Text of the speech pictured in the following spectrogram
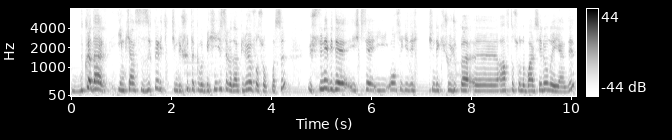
bu kadar imkansızlıklar içinde şu takımı 5. sıradan playoff'a sokması üstüne bir de işte 18 yaşındaki çocukla e, hafta sonu Barcelona'yı yendi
